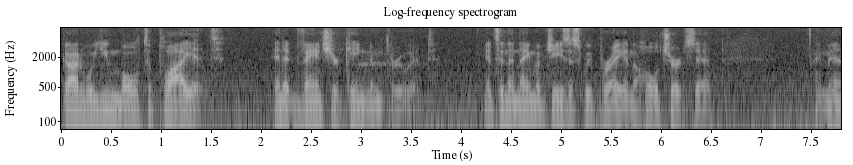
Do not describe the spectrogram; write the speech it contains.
God, will you multiply it and advance your kingdom through it? It's in the name of Jesus we pray, and the whole church said, Amen.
